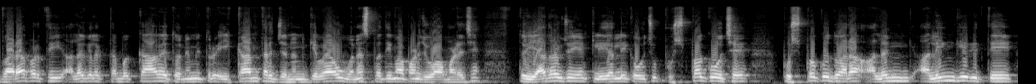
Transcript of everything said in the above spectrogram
વારા પરથી અલગ અલગ તબક્કા આવે તો એને મિત્રો એકાંતર જનન કહેવાય. આવું વનસ્પતિમાં પણ જોવા મળે છે. તો યાદ રાખજો, અહીંયા ક્લિયરલી કહું છું, પુષ્પકો છે. પુષ્પકો દ્વારા અલંગ અલિંગી રીતે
